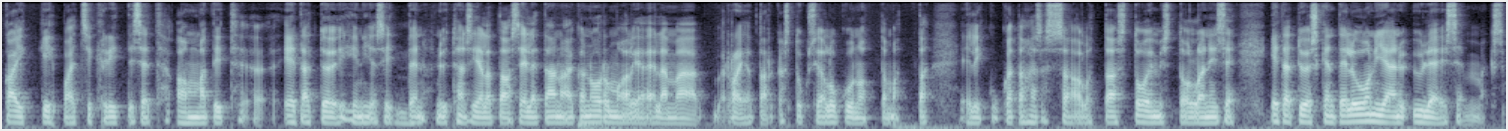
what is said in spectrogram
kaikki, paitsi kriittiset ammatit etätöihin, ja sitten mm. nythän siellä taas eletään aika normaalia elämää rajatarkastuksia lukunottamatta, eli kuka tahansa saa olla taas toimistolla, niin se etätyöskentely on jäänyt yleisemmäksi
